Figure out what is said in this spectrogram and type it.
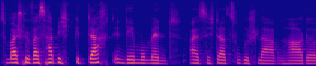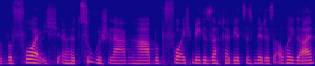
zum Beispiel, was habe ich gedacht in dem Moment, als ich da zugeschlagen habe, bevor ich äh, zugeschlagen habe, bevor ich mir gesagt habe, jetzt ist mir das auch egal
